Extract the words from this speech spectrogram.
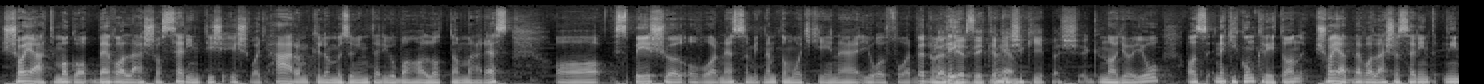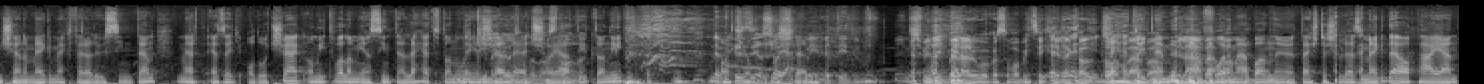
saját maga bevallása szerint is, és vagy három különböző interjúban hallottam már ezt, a spatial awareness, amit nem tudom, hogy kéne jól fordítani. Területérzékelési képesség. Nagyon jó. Az neki konkrétan saját bevallása szerint nincsen meg megfelelő szinten, mert ez egy adottság, amit valamilyen szinten lehet tanulni, Neki és el lehet sajátítani. Nem érzi a saját úristen. méretét. Én is mindig belerúgok a szobabiciklének a Lehet, hogy nem ilyen formában testesül ez meg, de a pályán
